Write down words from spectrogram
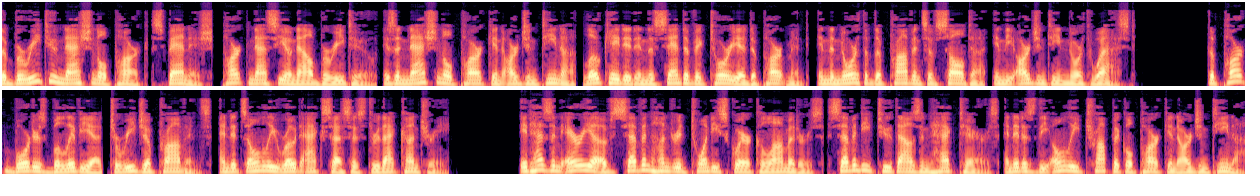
The Baritú National Park Spanish, Parque Nacional Baritú is a national park in Argentina, located in the Santa Victoria department, in the north of the province of Salta, in the Argentine northwest. The park borders Bolivia Tarija province, and its only road access is through that country. It has an area of 720 square kilometers, 72,000 hectares, and it is the only tropical park in Argentina.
